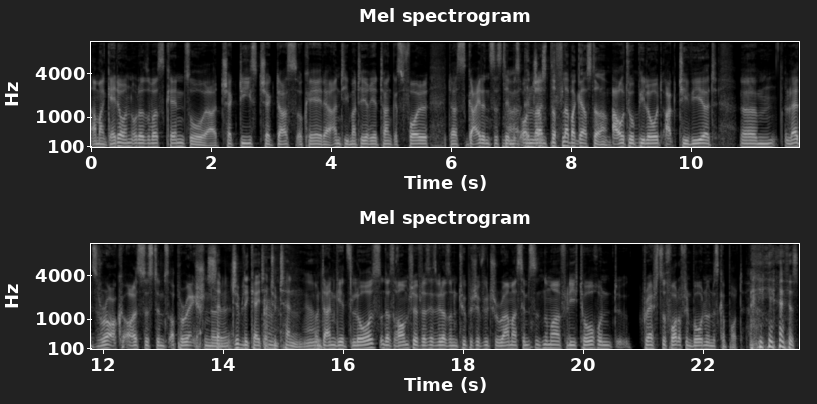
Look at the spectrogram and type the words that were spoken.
Armageddon oder sowas kennt, so ja, check dies, check das, okay, der Antimaterie-Tank ist voll, das Guidance-System ist online. Just the Flabbergaster. Autopilot aktiviert. Ähm, let's rock, all systems operational. Set Giblicator to 10. Ja. Und dann geht's los und das Raumschiff, das ist jetzt wieder so eine typische Futurama-Simpsons-Nummer, fliegt hoch und crasht sofort auf den Boden und ist kaputt. ja, das,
